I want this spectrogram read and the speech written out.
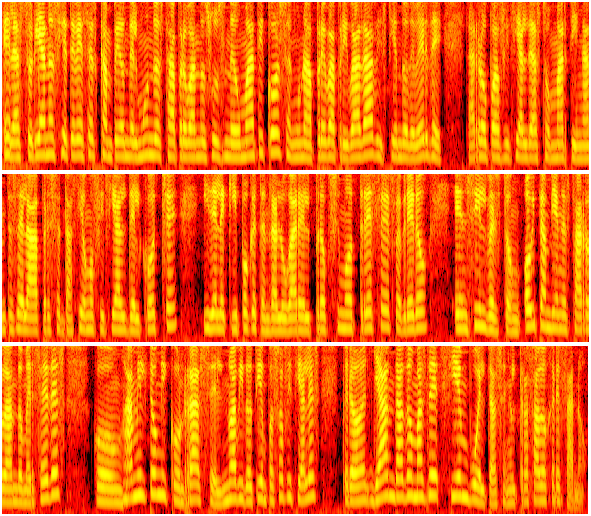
El asturiano, siete veces campeón del mundo, está probando sus neumáticos en una prueba privada vistiendo de verde la ropa oficial de Aston Martin antes de la presentación oficial del coche y del equipo que tendrá lugar el próximo 13 de febrero en Silverstone. Hoy también está rodando Mercedes con Hamilton y con Russell. No ha habido tiempos oficiales, pero ya han dado más de 100 vueltas en el trazado jerezano.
